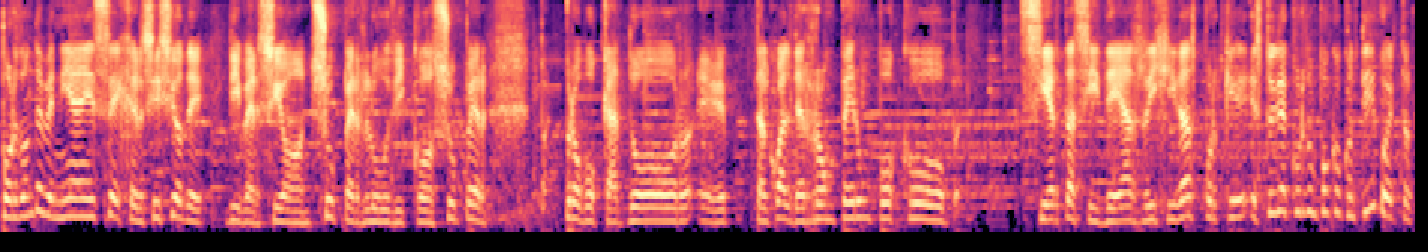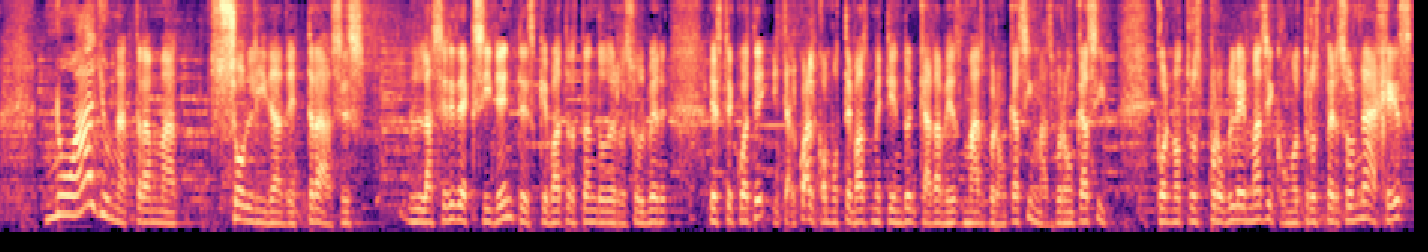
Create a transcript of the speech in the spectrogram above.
por dónde venía ese ejercicio de diversión, súper lúdico, súper provocador, eh, tal cual, de romper un poco ciertas ideas rígidas, porque estoy de acuerdo un poco contigo, Héctor. No hay una trama sólida detrás, es la serie de accidentes que va tratando de resolver este cuate y tal cual como te vas metiendo en cada vez más broncas y más broncas y con otros problemas y con otros personajes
